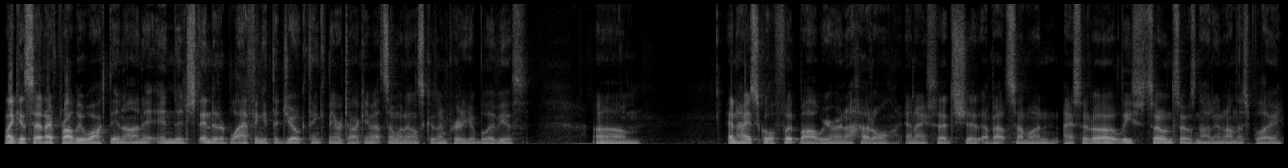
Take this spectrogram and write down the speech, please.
like I said, I've probably walked in on it and just ended up laughing at the joke, thinking they were talking about someone else because I'm pretty oblivious. Um, in high school football, we were in a huddle and I said shit about someone. I said, "Oh, at least so and so's not in on this play."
